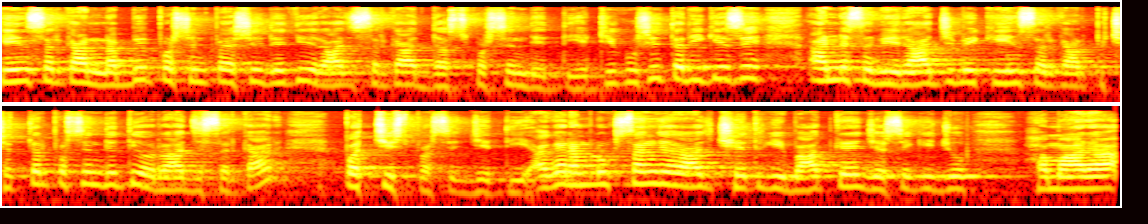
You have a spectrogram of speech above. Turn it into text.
केंद्र सरकार 90 परसेंट पैसे देती है, राज्य सरकार 10 परसेंट देती है। ठीक, उसी तरीके से अन्य सभी राज्य में केंद्र सरकार पचहत्तर परसेंट देती है और राज्य सरकार पच्चीस परसेंट देती है। अगर हम लोग संघ राज्य क्षेत्र की बात करें, जैसे कि जो हमारा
